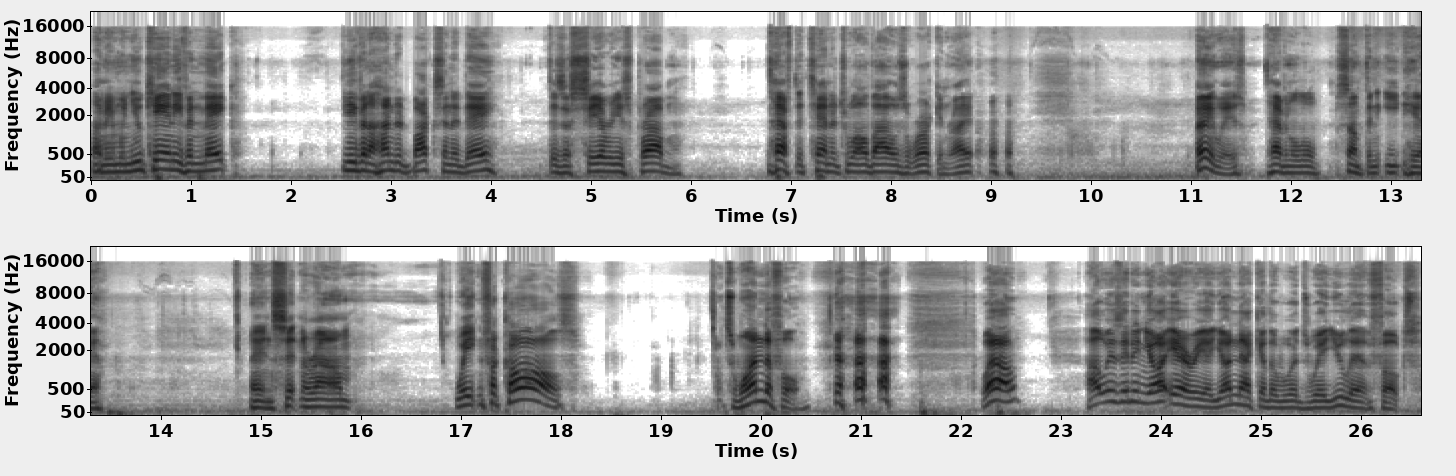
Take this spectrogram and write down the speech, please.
I mean, when you can't even make even a hundred bucks in a day, there's a serious problem. After 10 or 12 hours of working, right? Anyways, having a little something to eat here and sitting around waiting for calls. It's wonderful. well, how is it in your area, your neck of the woods where you live, folks?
